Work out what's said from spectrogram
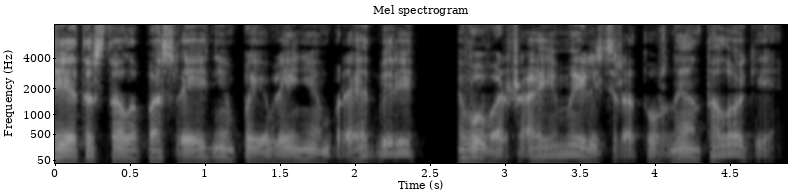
И это стало последним появлением Брэдбери в уважаемой литературной антологии.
